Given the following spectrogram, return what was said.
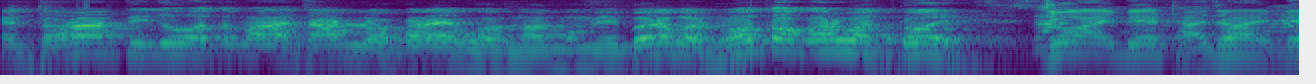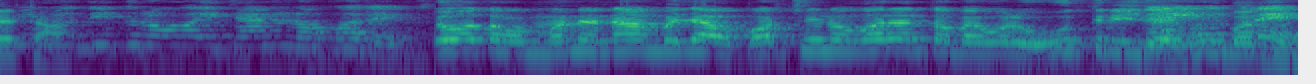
અને ધરારથી જોવો તમારા ચાંદલો કરાવ્યો મારા મારી મમ્મી બરાબર નહોતો કરવો ને તોય. જોવાય બેઠા જોવાય બેઠા. દીકરો હોય ચાંદલો કરે. જો તો મને ના મજા આવે પરસીનો વરે તો ભાઈ ઓલું ઉતરી જાય હું બધું.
